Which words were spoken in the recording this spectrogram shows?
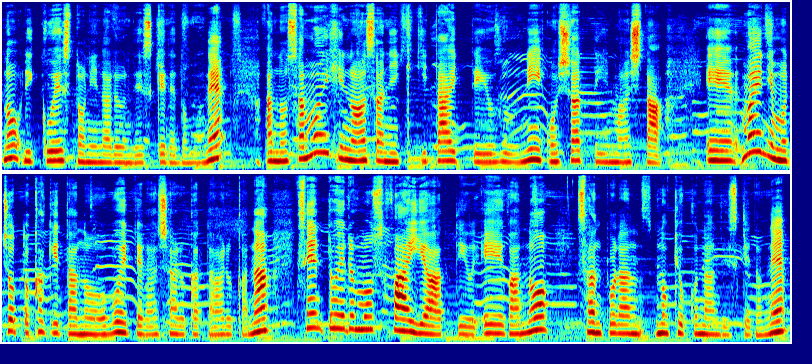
のリクエストになるんですけれどもね。あの寒い日の朝に聞きたいっていう風におっしゃっていました。えー、前にもちょっとかけたのを覚えてらっしゃる方あるかな「セント・エルモス・ファイヤー」っていう映画のサントラの曲なんですけどね。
